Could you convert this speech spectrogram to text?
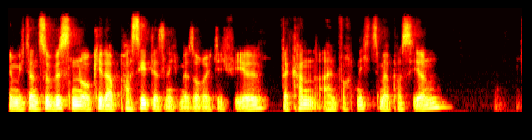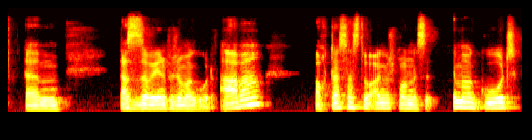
Nämlich dann zu wissen, okay, da passiert jetzt nicht mehr so richtig viel. Da kann einfach nichts mehr passieren. Ähm, das ist auf jeden Fall schon mal gut. Aber auch das hast du angesprochen, es ist immer gut,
